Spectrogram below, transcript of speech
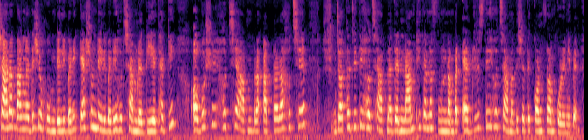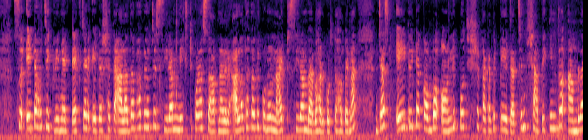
সারা Bangladesh home delivery cash on delivery হচ্ছে আমরা দিয়ে থাকি। অবশ্যই হচ্ছে আপনারা হচ্ছে যথাযথ হচ্ছে আপনাদের নাম, ঠিকানা, ফোন নাম্বার, অ্যাড্রেস দিয়ে হচ্ছে আমাদের সাথে কনফার্ম করে নেবেন। সো এটা হচ্ছে ক্রিমের টেক্সচার এটার সাথে আলাদাভাবে হচ্ছে সিরাম মিক্সড করা। সো আপনাদের আলাদাভাবে কোনো নাইট সিরাম ব্যবহার করতে হবে না। জাস্ট এই দুইটা কম্বো অনলি পঁচিশশো টাকাতে পেয়ে যাচ্ছেন। সাথে কিন্তু আমরা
